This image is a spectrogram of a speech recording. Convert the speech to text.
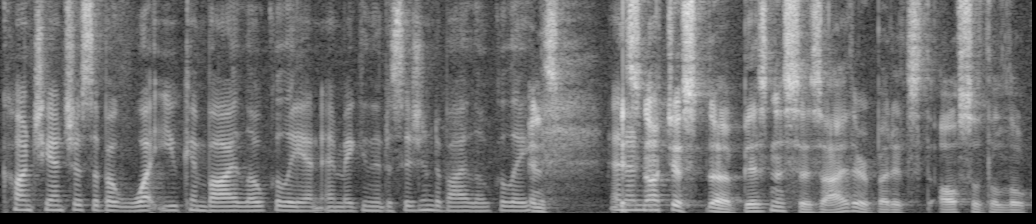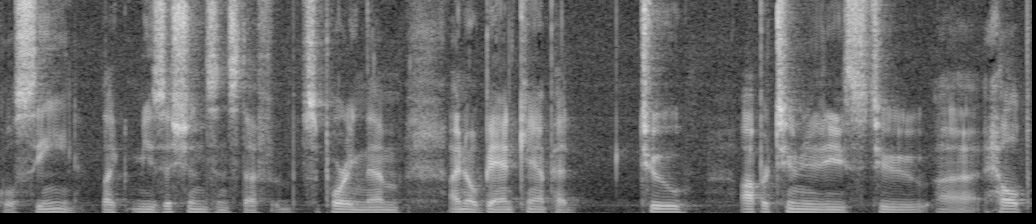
conscientious about what you can buy locally and, and making the decision to buy locally. And it's And it's not just the businesses either, but it's also the local scene, like musicians and stuff, supporting them. I know Bandcamp had two opportunities to uh, help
